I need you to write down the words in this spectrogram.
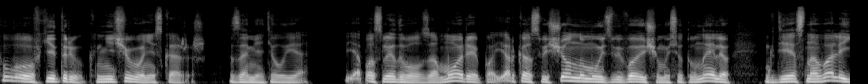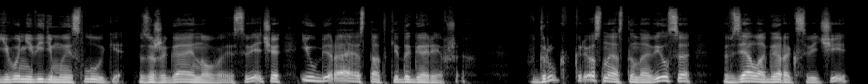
«Ловкий трюк, ничего не скажешь», — заметил я. Я последовал за море по ярко освещенному извивающемуся туннелю, где основали его невидимые слуги, зажигая новые свечи и убирая остатки догоревших. Вдруг крестный остановился, взял агарок свечи,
